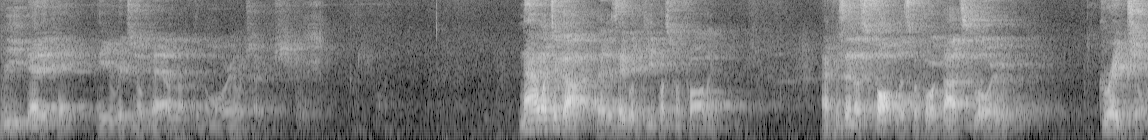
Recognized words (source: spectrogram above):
rededicate the original bell of the memorial church. Now unto God that is able to keep us from falling and present us faultless before God's glory with great joy.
